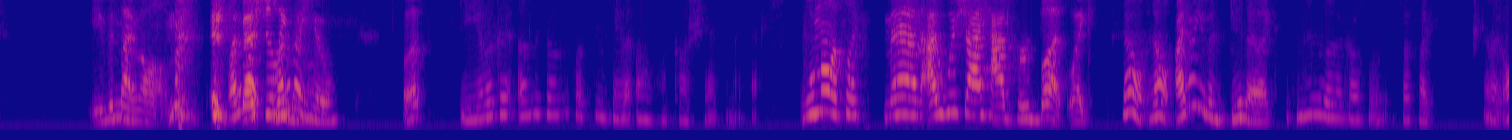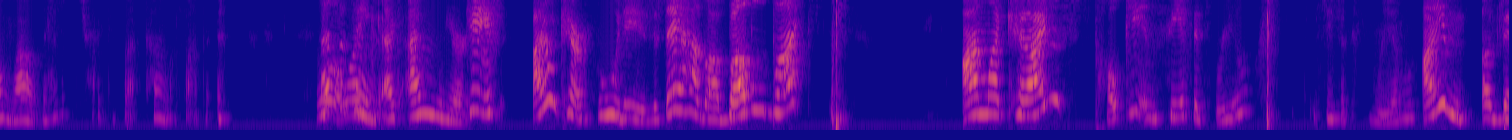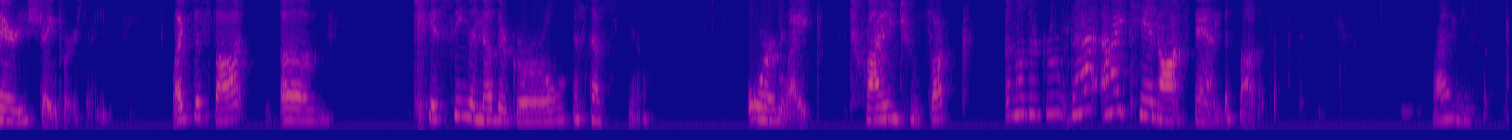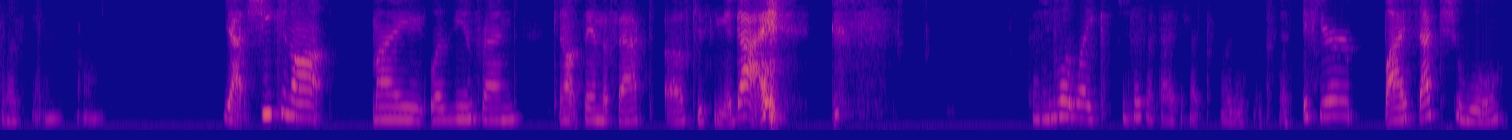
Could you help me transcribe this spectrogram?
Even my mom. Especially what about, what about you? What? Do you look at other girls' butts and say like, oh my gosh, she has a nice ass? Well, no, it's like, man, I wish I had her butt. Like, No, no, I don't even do that. Like sometimes I look at girls' butts and stuff like, I'm like, oh wow, they have an attractive butt. Kind of want to slap it. That's well, the like, thing. Like I'm weird. Okay, if I don't care who it is, if they have a bubble butt, I'm like, can I just poke it and see if it's real? See if it's real. I am a very straight person. Like the thought of kissing another girl Discuss you. or like trying to fuck another girl, that I cannot stand the thought of that. Riley's lesbian. Oh. Yeah, she cannot. My lesbian friend cannot stand the fact of kissing a guy. She, but like, she says that guys are like really stupid. if you're bisexual,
